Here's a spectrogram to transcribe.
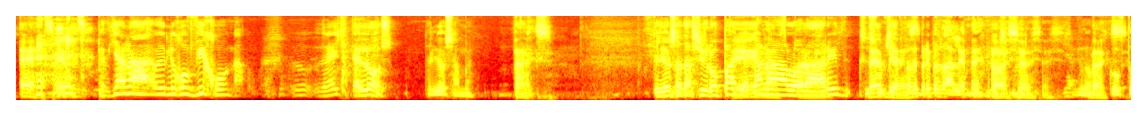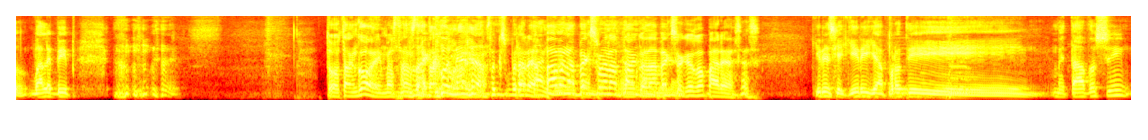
Έτσι, έτσι. Παιδιά, να, λίγο βήχο. Να... Δεν έχει τελώς. Τελειώσαμε. Εντάξει. Τελειώσα τα σιροπάκια. Τι Κάνα είναι άλλο αυτά; να ρίτ. Δεν Ξέρεις ότι αυτά πειράζει. δεν πρέπει να τα λέμε. Όχι, όχι, όχι. Συγγνώμη, Εντάξει. κόφτω. Βάλε μπίπ. Το ταγκό, ήμασταν στο Ταγκό, ταγκό. ναι, ναι, να Είμαστε. παίξουμε ένα Ωραία, τάγκο, Πάμε ένα να παίξουμε ένα τάγκο. τάγκο, Ένα θα τάγκο, παίξω ναι. κι εγώ παρέα σας. Κυρίες και κύριοι, για πρώτη μετάδοση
